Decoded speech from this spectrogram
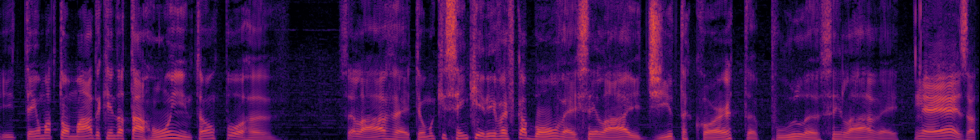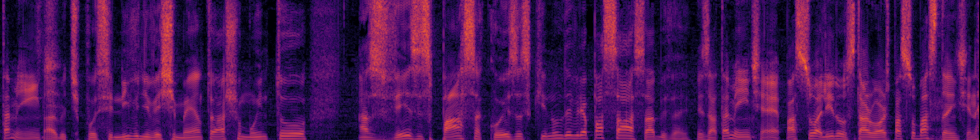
E tem uma tomada que ainda tá ruim. Então, porra, Sei lá, velho. Tem uma que sem querer vai ficar bom, velho. Sei lá, edita, corta, pula, sei lá, velho. É, exatamente. Sabe, tipo, esse nível de investimento eu acho muito às vezes passa coisas que não deveria passar, sabe, velho? Exatamente, é. Passou ali no Star Wars, passou bastante, né?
